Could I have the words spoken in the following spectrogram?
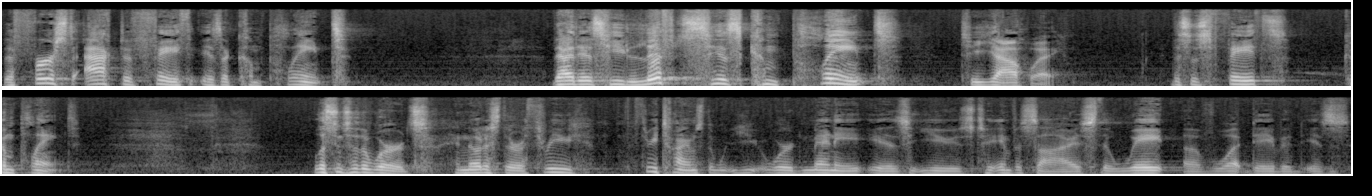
the first act of faith, is a complaint. That is, he lifts his complaint to Yahweh. This is faith's complaint. Listen to the words, and notice there are three, three times the word many is used to emphasize the weight of what David is,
